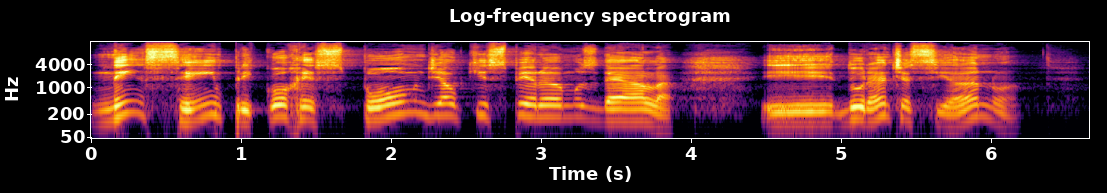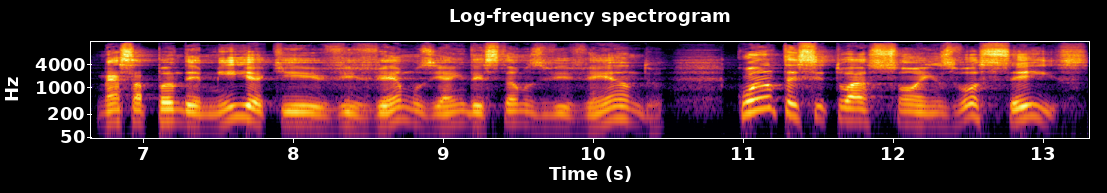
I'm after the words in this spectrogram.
nem sempre corresponde ao que esperamos dela. E durante esse ano, nessa pandemia que vivemos e ainda estamos vivendo, quantas situações vocês,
